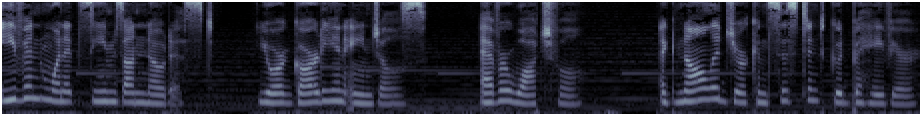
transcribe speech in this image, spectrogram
Even when it seems unnoticed, your guardian angels, ever watchful, acknowledge your consistent good behavior,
